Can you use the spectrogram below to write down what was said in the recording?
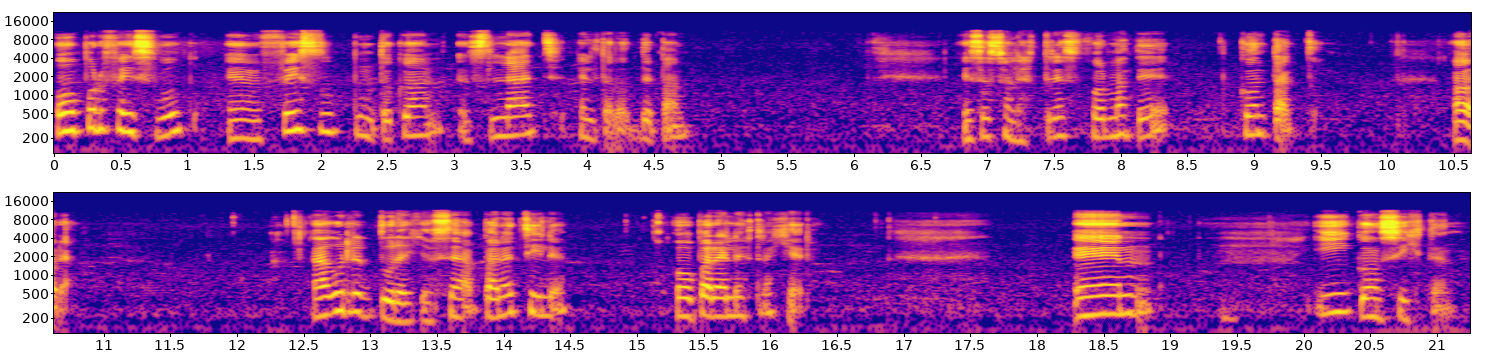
o por Facebook en facebook.com slash el tarot de Pam. Esas son las tres formas de contacto. Ahora, hago lecturas ya sea para Chile o para el extranjero. En, y consisten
